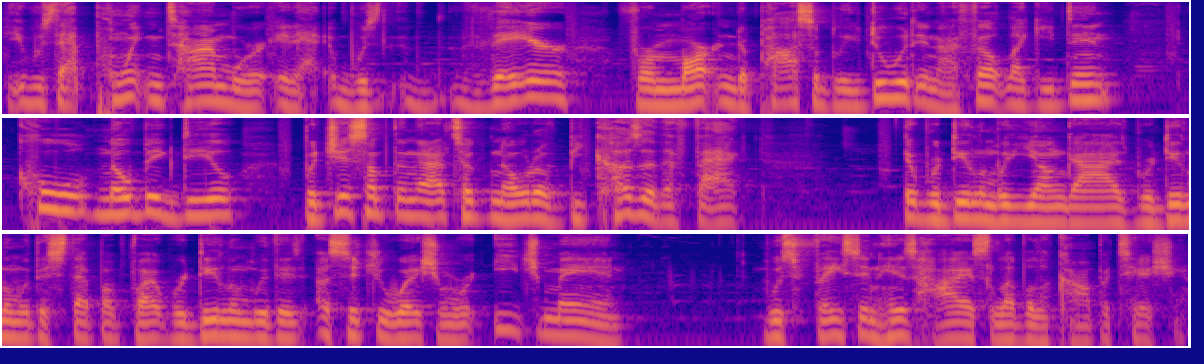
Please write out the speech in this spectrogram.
It was that point in time where it was there for Martin to possibly do it, and I felt like he didn't. Cool, no big deal, but just something that I took note of because of the fact that we're dealing with young guys, we're dealing with a step up fight, we're dealing with a situation where each man was facing his highest level of competition.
